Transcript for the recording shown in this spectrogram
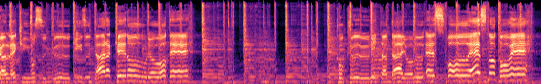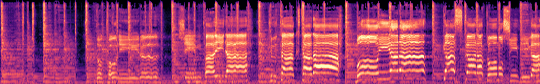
瓦礫をすくう傷だらけの両手。虚空に漂う SOS の声。どこにいる心配だ。くたくただもう嫌だかすかな灯火が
